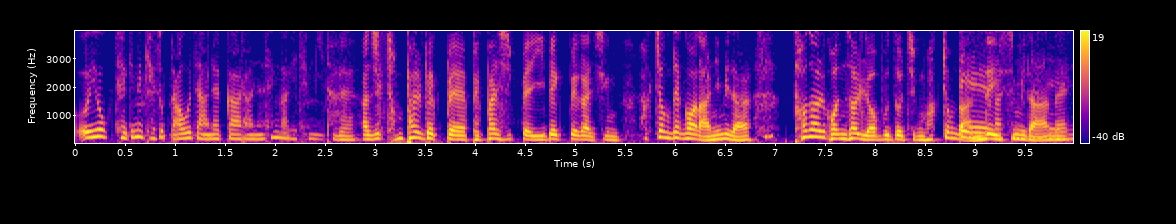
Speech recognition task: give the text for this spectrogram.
의혹 제기는 계속 나오지 않을까라는 생각이 듭니다. 네, 아직 1,800배, 180배, 200배가 지금 확정된 건 아닙니다. 터널 건설 여부도 지금 확정도 네, 안돼 있습니다. 네. 네.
